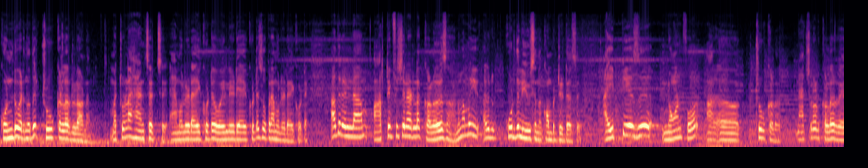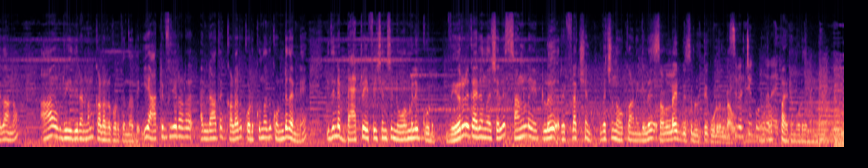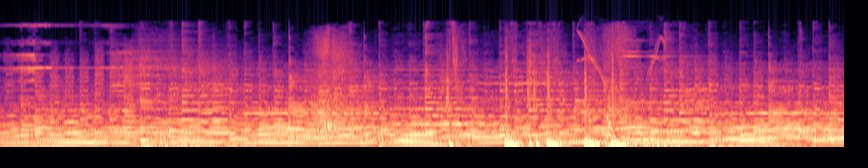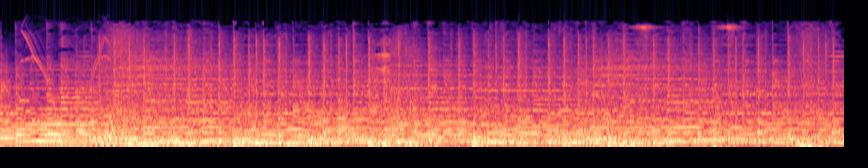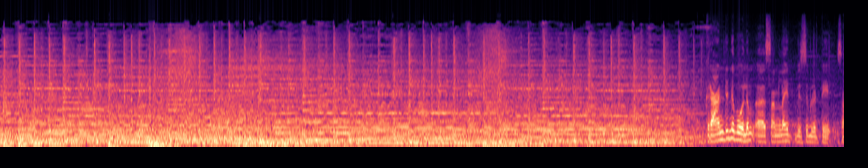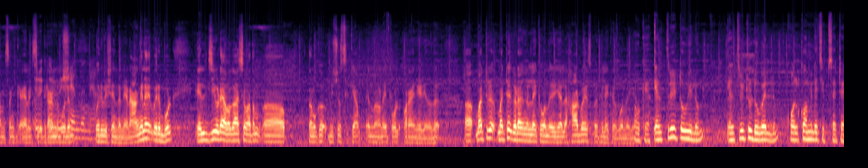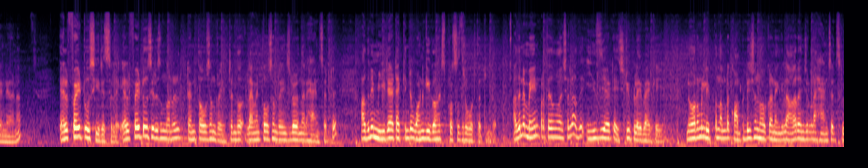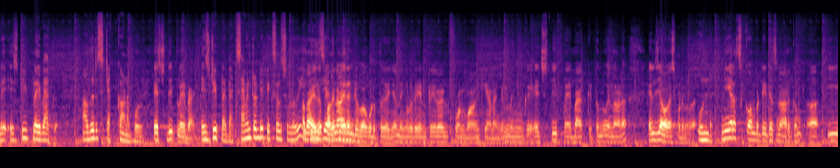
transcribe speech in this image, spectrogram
കൊണ്ടുവരുന്നത് ട്രൂ കളറിലാണ് മറ്റുള്ള ഹാൻഡ്സെറ്റ്സ് ആമോലഡ് ആയിക്കോട്ടെ ഓയിൽ ഡി ആയിക്കോട്ടെ സൂപ്പർ ആമോലഡ് ആയിക്കോട്ടെ. അതിലെല്ലാം ആർട്ടിഫിഷ്യൽ ആയിട്ടുള്ള കളേഴ്സാണ് നമ്മൾ അതിൽ കൂടുതൽ യൂസ് ചെയ്യുന്ന competitors I P S known for true colour natural colour ഏതാണോ ആ രീതിയിലാണ് നമ്മൾ കളർ കൊടുക്കുന്നത്. ഈ ആർട്ടിഫിഷ്യൽ അല്ലാത്ത കളർ കൊടുക്കുന്നത് കൊണ്ട് തന്നെ ഇതിന്റെ ബാറ്ററി എഫിഷ്യൻസി നോർമലി കൂടും. വേറൊരു കാര്യം എന്ന് വെച്ചാൽ സൺലൈറ്റിൽ റിഫ്ലക്ഷൻ വെച്ച് നോക്കുകയാണെങ്കിൽ സൺലൈറ്റ് വിസിബിലിറ്റി കൂടുതലുണ്ടാവും. ഉറപ്പായിട്ടും കൂടുതലുണ്ട് ഗ്രാൻഡിന് പോലും sunlight visibility Samsung Galaxy Grand പോലും ഒരു വിഷയം തന്നെയാണ്. അങ്ങനെ വരുമ്പോൾ എൽ ജിയുടെ അവകാശവാദം നമുക്ക് വിശ്വസിക്കാം എന്നാണ് ഇപ്പോൾ പറയാൻ കഴിയുന്നത്. മറ്റു മറ്റ് മറ്റ് ഘടകങ്ങളിലേക്ക് വന്നു കഴിഞ്ഞാൽ ഹാർഡ്വെയർ സ്പെക്കിലേക്ക് വന്നു കഴിഞ്ഞാൽ. ഓക്കെ. എൽ ത്രീ ടൂയിലും എൽ ത്രീ ടു ഡുവലിലും കോൾകോമിന്റെ ചിപ്സെറ്റ് തന്നെയാണ്. എൽ ഫൈവ് ടു സീരീസിൽ എൽ ഫൈവ് ടു സീരീസ് എന്ന് പറഞ്ഞാൽ ten thousand range ten eleven thousand റേഞ്ചിൽ വരുന്ന ഒരു ഹാൻഡ്സെറ്റ് അതിന് മീഡിയ ടെക്കിന്റെ വൺ ഗിഗാ ഹെഡ്സ് പ്രൊസസർ കൊടുത്തിട്ടുണ്ട്. അതിന്റെ മെയിൻ പ്രത്യേകത എന്ന് വെച്ചാൽ അത് ഈസി ആയിട്ട് എച്ച് ഡി പ്ലേ ബാക്ക് ചെയ്യും. നോർമലി ഇപ്പോൾ നമ്മുടെ കോമ്പറ്റീഷൻ നോക്കുകയാണെങ്കിൽ ആ റേഞ്ചിലുള്ള ഹാൻഡ്സെറ്റ്സിൽ എച്ച് ഡി പ്ലേ ബാക്ക് അതൊരു സ്റ്റെക്കാണ് ഇപ്പോൾ. H D playback H D playback seven twenty pixels ഉള്ളത് അതായത് പതിനായിരം രൂപ കൊടുത്തു കഴിഞ്ഞാൽ നിങ്ങൾ ഒരു എൻട്രി ലെവൽ ഫോൺ വാങ്ങിക്കുകയാണെങ്കിൽ നിങ്ങൾക്ക് എച്ച് ഡി പ്ലേ ബാക്ക് കിട്ടുന്നു എന്നാണ് എൽ ജി അവകാശപ്പെടുന്നത്. ഉണ്ട്. നിയറസ്റ്റ് കോമ്പറ്റീറ്റേഴ്സിന് ആർക്കും ഈ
